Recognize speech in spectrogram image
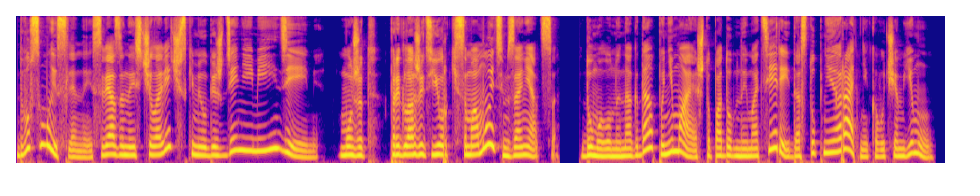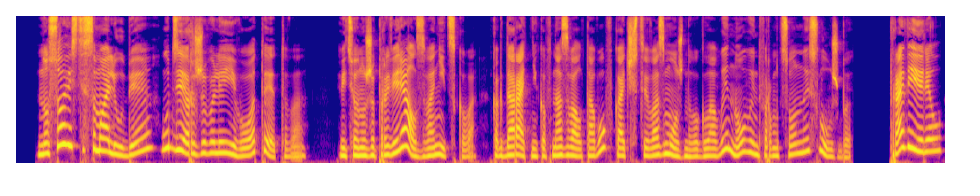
двусмысленные, связанные с человеческими убеждениями и идеями. Может, предложить Йорке самому этим заняться? Думал он иногда, понимая, что подобные материи доступнее Ратникову, чем ему. Но совесть и самолюбие удерживали его от этого. Ведь он уже проверял Звоницкого, когда Ратников назвал того в качестве возможного главы новой информационной службы. Проверил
